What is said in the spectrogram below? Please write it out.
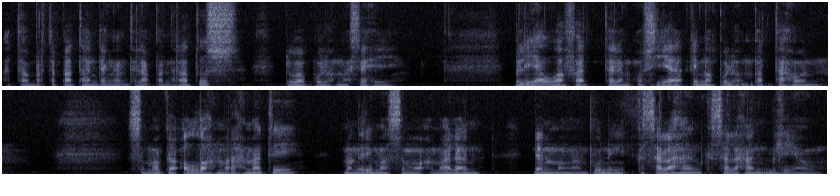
atau bertepatan dengan 800 20 Masehi. Beliau wafat dalam usia 54 tahun. Semoga Allah merahmati, menerima semua amalan, dan mengampuni kesalahan-kesalahan beliau.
